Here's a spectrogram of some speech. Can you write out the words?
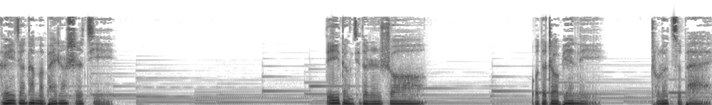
可以将他们排成十级。第一等级的人说。我的照片里，除了自拍，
